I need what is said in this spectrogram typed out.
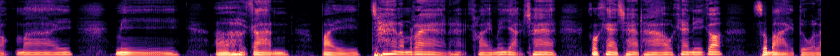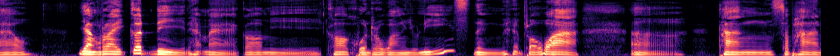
ดอกไม้ มีการไปแช่น้ำแร่นะฮะใครไม่อยากแช่ก็แค่แช่เท้า แค่นี้ก็สบายตัวแล้ว อย่างไรก็ดีนะฮะแม่ก็มีข้อควรระวังอยู่นิดหนึ่งนะเพราะว่าทางสะพาน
